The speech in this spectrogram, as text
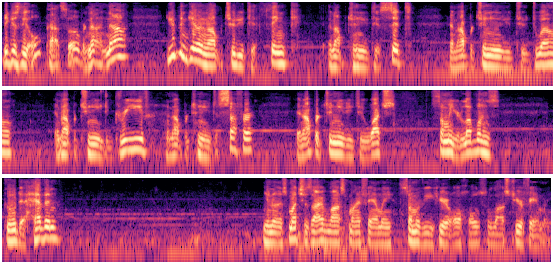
because the old path's over, now, now you've been given an opportunity to think, an opportunity to sit, an opportunity to dwell, an opportunity to grieve, an opportunity to suffer, an opportunity to watch some of your loved ones go to heaven you know, as much as I've lost my family, some of you here also lost your family.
